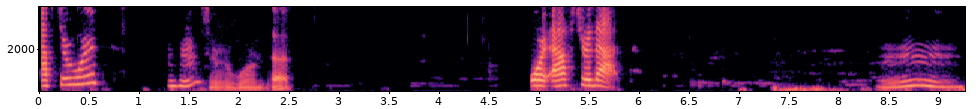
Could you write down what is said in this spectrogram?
afterwards, Mhm. afterward that or after that. Mm.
